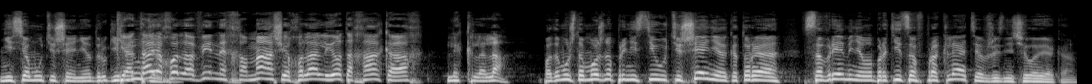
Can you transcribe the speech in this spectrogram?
несем утешение другим כי אתה людям. יכול להבין נחמה שיכולה להיות אחר כך לקללה. Потому что можно принести утешение, которое со временем обратится в проклятие в жизни человека.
